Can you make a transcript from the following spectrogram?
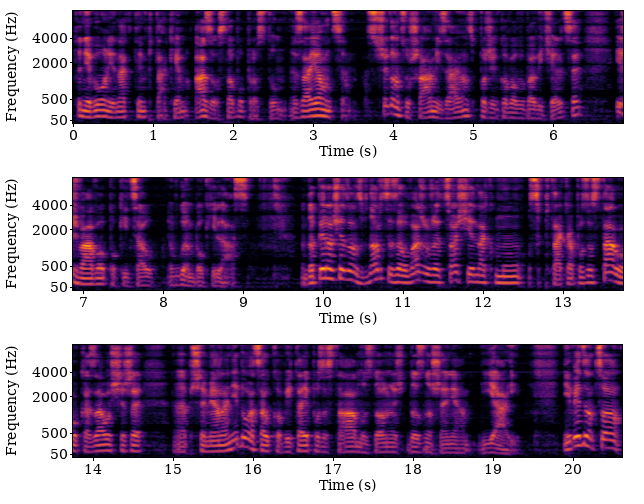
to nie był on jednak tym ptakiem, a został po prostu zającem. Strzygąc uszami, zając podziękował wybawicielce i żwawo pokicał w głęboki las. Dopiero siedząc w norce zauważył, że coś jednak mu z ptaka pozostało. Okazało się, że e, przemiana nie była całkowita i pozostała mu zdolność do znoszenia jaj. Nie wiedząc co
